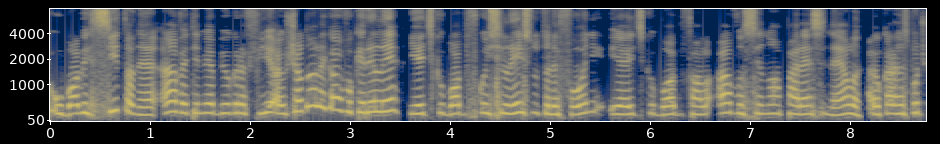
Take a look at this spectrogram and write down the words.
o, Bob cita, né? Ah, vai ter minha biografia. Aí o Sheldon, ah, legal, eu vou querer ler. E aí diz que o Bob ficou em silêncio no telefone. E aí diz que o Bob fala, ah, você não aparece nela. Aí o cara responde,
